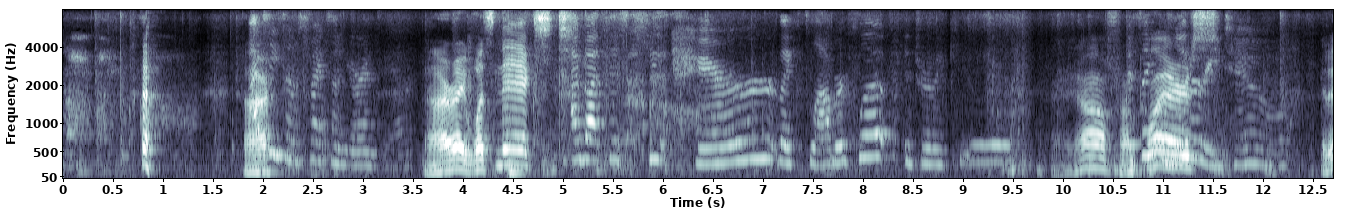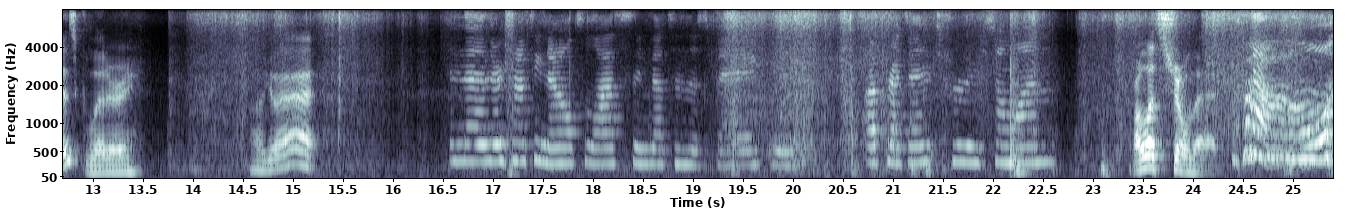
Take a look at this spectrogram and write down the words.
Uh, no. I see some spikes on your hair. All right. What's next? I got this cute hair like flower clip. It's really cute. There you go, from It's like glittery too. It is glittery. Look at that. And then there's nothing else. The last thing that's in this bag is a present for someone. Oh, let's show that. No.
